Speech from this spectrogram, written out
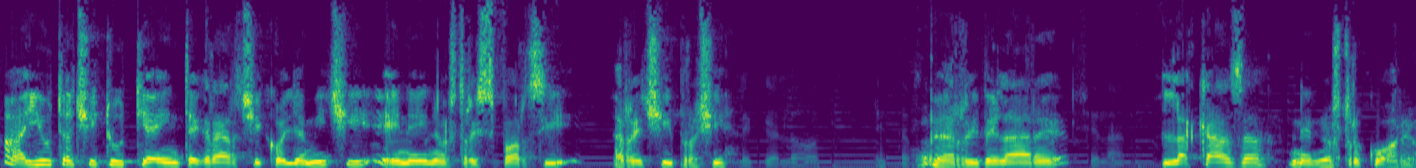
Aiutaci tutti a integrarci con gli amici e nei nostri sforzi reciproci per rivelare la casa nel nostro cuore.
